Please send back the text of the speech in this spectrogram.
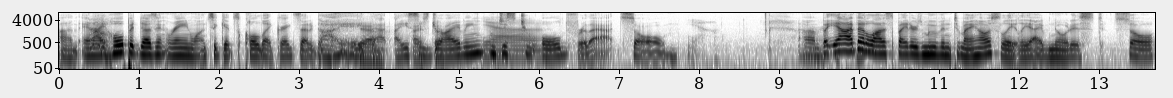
Um, and I hope it doesn't rain once it gets cold. Like Greg said, I hate Yeah, that icy ice stuff. driving. I'm just too old for that. So, Yeah. Um, but yeah, I've had a lot of spiders move into my house lately. I've noticed. So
